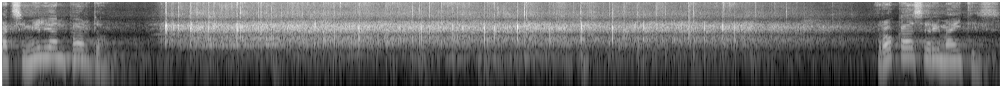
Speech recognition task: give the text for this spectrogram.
Maximilian Perdon. Rokas Rimaitis.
